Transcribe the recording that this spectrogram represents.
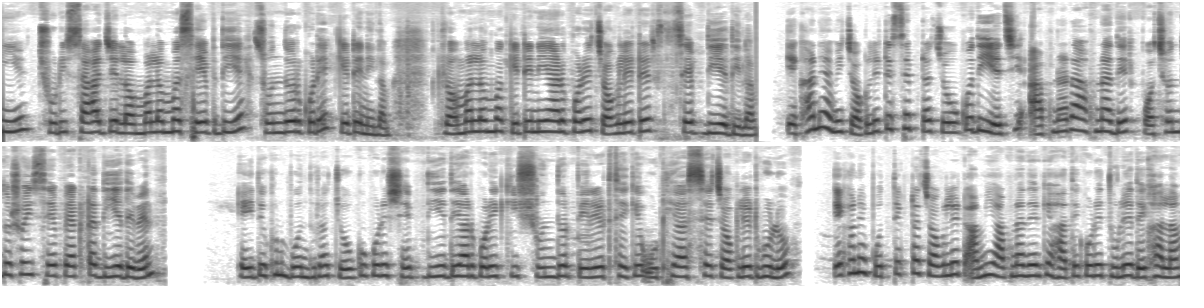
নিয়ে ছুরির সাহায্যে লম্বা লম্বা শেপ দিয়ে সুন্দর করে কেটে নিলাম। লম্বা লম্বা কেটে নেওয়ার পরে চকলেটের শেপ দিয়ে দিলাম। এখানে আমি চকলেটের শেপটা চৌকো দিয়েছি। আপনারা আপনাদের পছন্দসই শেপ একটা দিয়ে দেবেন। এই দেখুন বন্ধুরা, চৌকো করে শেপ দিয়ে দেওয়ার পরে কি সুন্দর প্লেট থেকে উঠে আসছে চকলেটগুলো। এখানে প্রত্যেকটা চকলেট আমি আপনাদেরকে হাতে করে তুলে দেখালাম।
